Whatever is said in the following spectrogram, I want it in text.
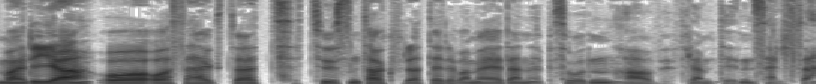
Maria og Åse Haugstvedt, tusen takk for at dere var med i denne episoden av Fremtidens helse.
